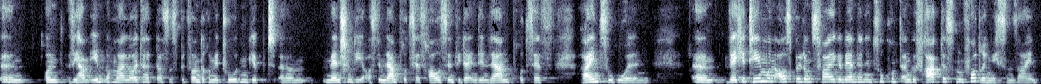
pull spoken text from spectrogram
ähm, und Sie haben eben nochmal erläutert, dass es besondere Methoden gibt, ähm, Menschen, die aus dem Lernprozess raus sind, wieder in den Lernprozess reinzuholen. Ähm, welche Themen und Ausbildungszweige werden denn in Zukunft am gefragtesten und vordringlichsten sein?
